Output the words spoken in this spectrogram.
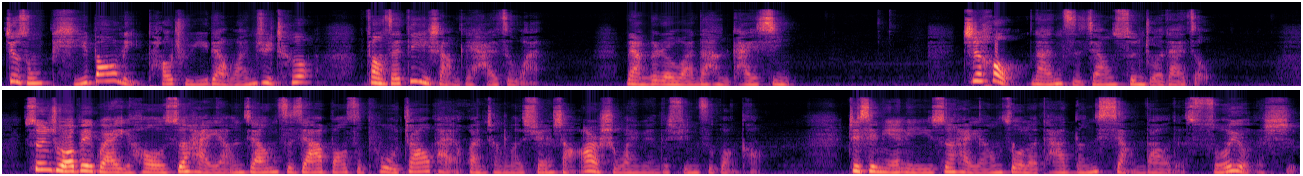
就从皮包里掏出一辆玩具车，放在地上给孩子玩，两个人玩得很开心。之后，男子将孙卓带走。孙卓被拐以后，孙海洋将自家包子铺招牌换成了悬赏二十万元的寻子广告。这些年里，孙海洋做了他能想到的所有的事，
